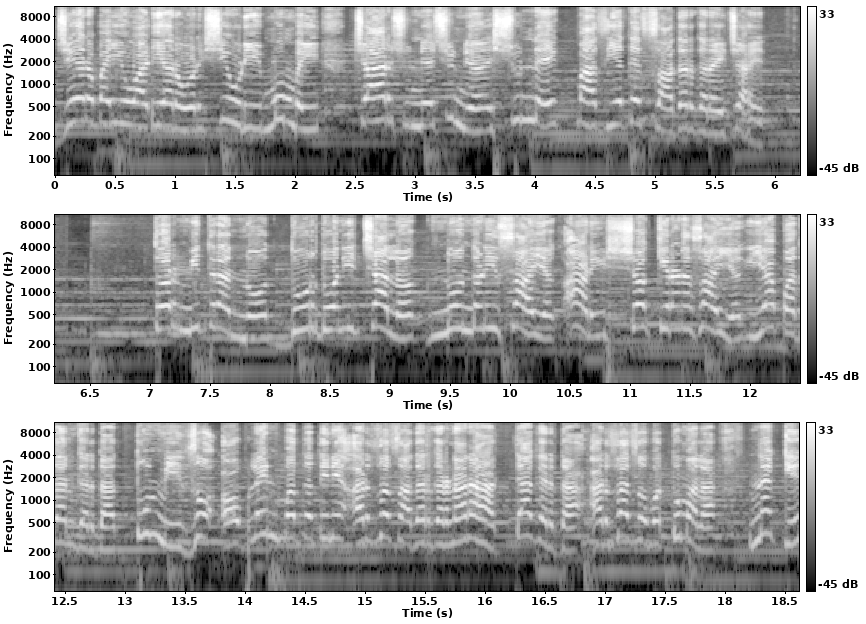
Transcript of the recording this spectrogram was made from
जेरबाई वाडिया रोड शिवडी मुंबई चार शून्य शून्य शून्य एक पाच येथे सादर करायचे आहेत. तर मित्रांनो दूरध्वनी चालक नोंदणी सहाय्यक आणि श किरण सहाय्यक या पदांकरता तुम्ही जो ऑफलाईन पद्धतीने अर्ज सादर करणार आहात त्याकरता अर्जासोबत तुम्हाला नक्की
